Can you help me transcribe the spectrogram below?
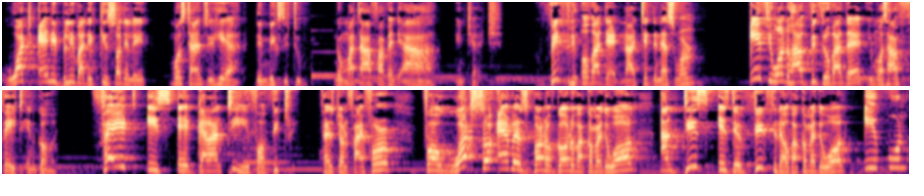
Watch any believer they kill suddenly. Most times you hear they mix the two, no matter how fervent they are in church. Victory over death. Now I take the next one. If you want to have victory over death, you must have faith in God. Faith is a guarantee for victory. First John 5 4. For whatsoever is born of God overcometh the world, and this is the victory that overcometh the world, even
